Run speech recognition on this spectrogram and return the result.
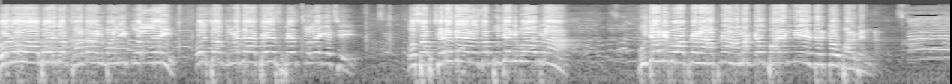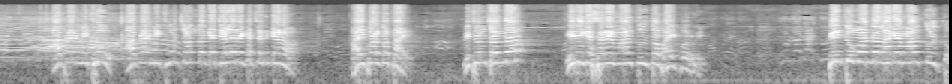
কোন অবৈধ খাদান বালি করলেই ওইসব গাঁজা বেশ বেশ চলে গেছে। ওসব ছেড়ে দেন, ওসব বুঝে নিব আমরা। বুঝে নিব আপনারা আপনারা আমাকেও পারেননি এদেরকেও পারবেন না। আপনার মিঠু, আপনার মিঠুন চন্দ্রকে জেলে রেখেছেন কেন? ভাইপোর কথায়। মিঠুন চন্দ্র ইরিগেশনে মাল তুলতো ভাইপোর হয়ে। পিন্টু মন্ডল আগে মাল তুলতো।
